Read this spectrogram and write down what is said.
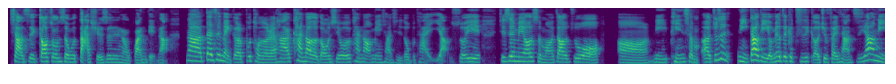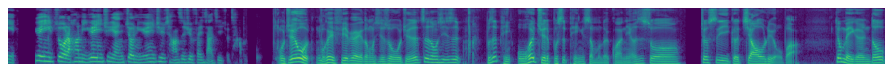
像是高中生或大学生那种观点啊。那但是每个不同的人，他看到的东西或者看到的面相其实都不太一样，所以其实没有什么叫做。呃，你凭什么？呃，就是你到底有没有这个资格去分享？只要你愿意做，然后你愿意去研究，你愿意去尝试去分享，其实就差不多。我觉得我我可以 feedback 一个东西，就是我觉得这东西是不是凭？我会觉得不是凭什么的观念，而是说就是一个交流吧。就每个人都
